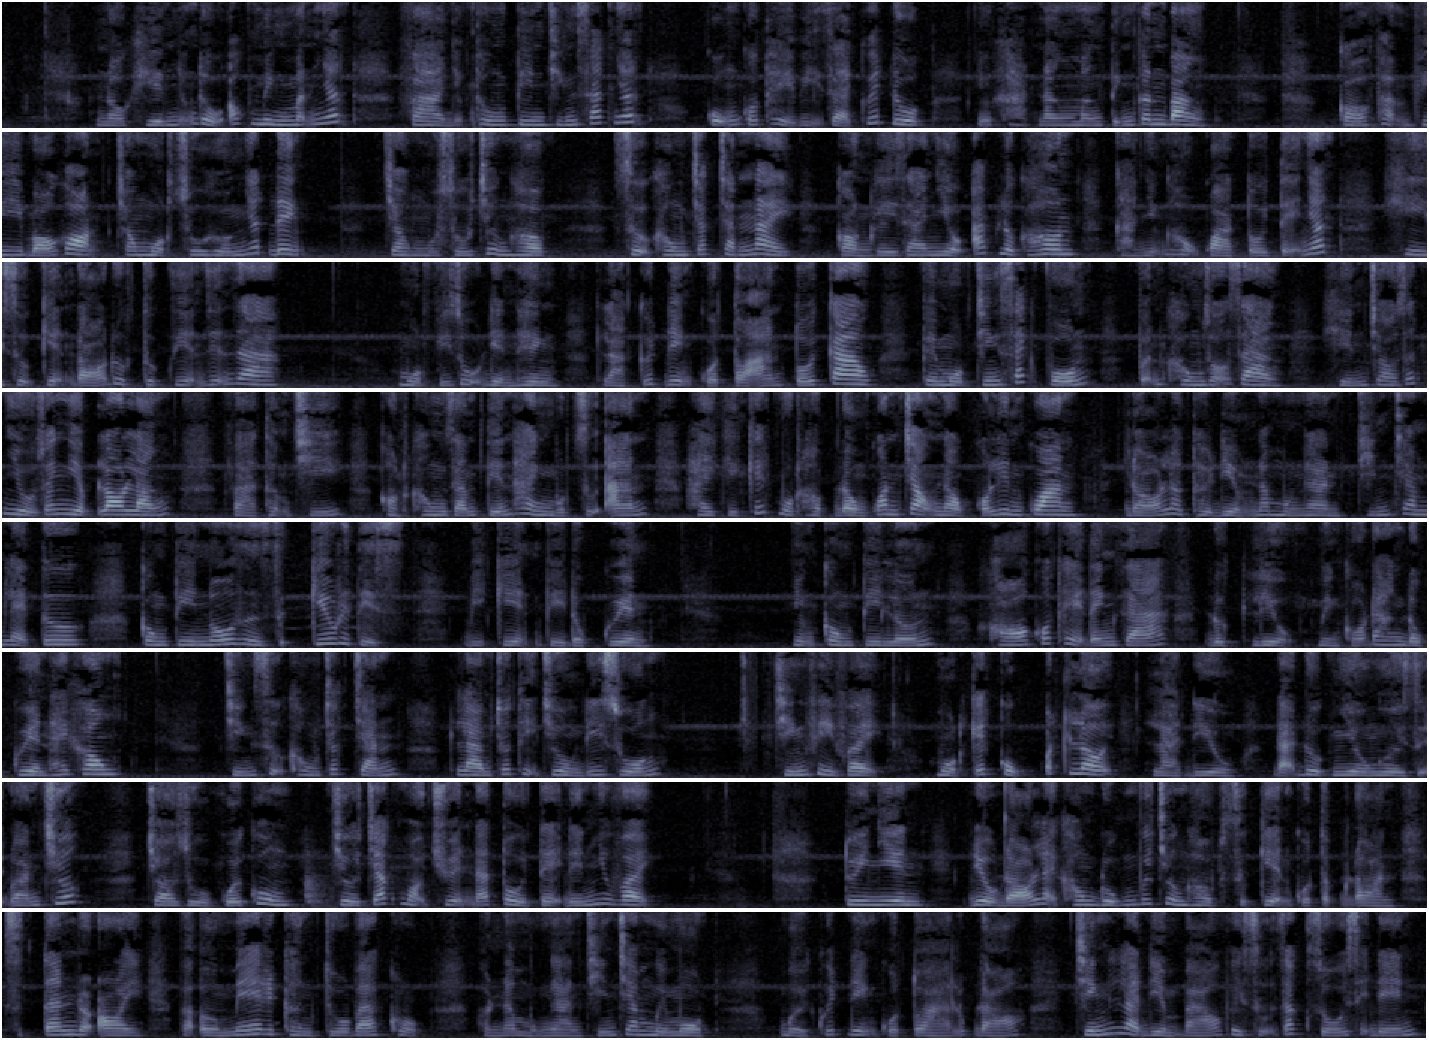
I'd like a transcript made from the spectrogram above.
Nó khiến những đầu óc minh mẫn nhất và những thông tin chính xác nhất cũng có thể bị giải quyết được những khả năng mang tính cân bằng, có phạm vi bó gọn trong một xu hướng nhất định. Trong một số trường hợp, sự không chắc chắn này còn gây ra nhiều áp lực hơn cả những hậu quả tồi tệ nhất khi sự kiện đó được thực hiện diễn ra. Một ví dụ điển hình là quyết định của tòa án tối cao về một chính sách vốn vẫn không rõ ràng khiến cho rất nhiều doanh nghiệp lo lắng và thậm chí còn không dám tiến hành một dự án hay ký kết một hợp đồng quan trọng nào có liên quan. Đó là thời điểm năm 1904, công ty Northern Securities bị kiện vì độc quyền. Những công ty lớn khó có thể đánh giá được liệu mình có đang độc quyền hay không. Chính sự không chắc chắn làm cho thị trường đi xuống. Chính vì vậy, một kết cục bất lợi là điều đã được nhiều người dự đoán trước, cho dù cuối cùng chưa chắc mọi chuyện đã tồi tệ đến như vậy. Tuy nhiên, điều đó lại không đúng với trường hợp sự kiện của tập đoàn Standard Oil và American Tobacco vào năm 1911, bởi quyết định của tòa lúc đó chính là điểm báo về sự rắc rối sẽ đến.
